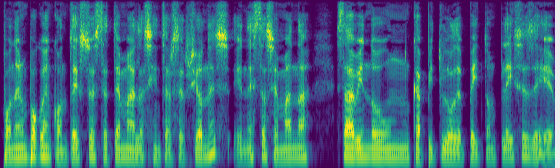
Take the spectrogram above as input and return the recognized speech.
poner un poco en contexto este tema de las intercepciones, en esta semana estaba viendo un capítulo de Peyton Places de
